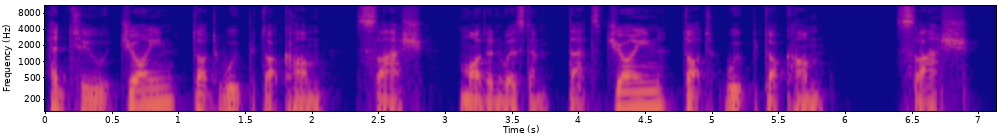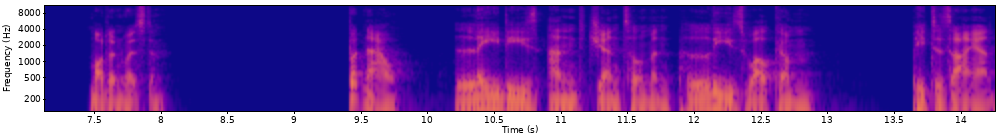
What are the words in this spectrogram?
Head to join.whoop.com slash modern wisdom. That's join.whoop.com slash modern wisdom. But now, ladies and gentlemen, please welcome Peter Zeihan.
